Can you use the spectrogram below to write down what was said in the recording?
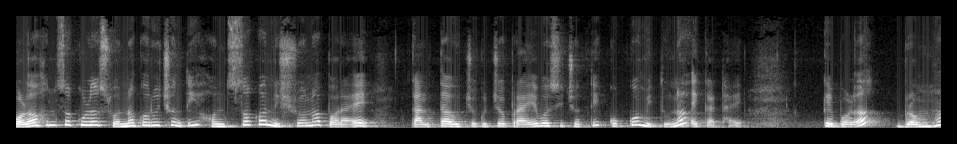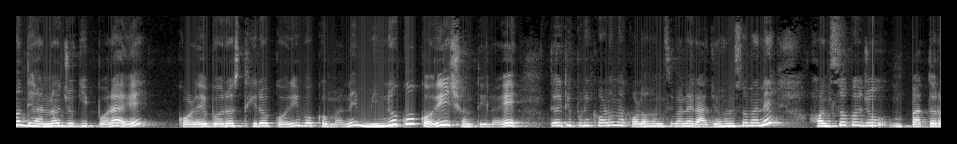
କଳହଂସ କୂଳ ସ୍ୱନ କରୁଛନ୍ତି ହଂସକ ନିଶ୍ୱନ ପରାଏ କାନ୍ତା ଉଚ୍ଚକୁଚ ପ୍ରାୟ ବସିଛନ୍ତି କୋକ ମିଥୁନ ଏକାଠାଏ କେବଳ ବ୍ରହ୍ମ ଧ୍ୟାନ ଯୋଗୀ ପରାଏ କଳେବର ସ୍ଥିର କରିବକମାନେ ମୀନକୁ କରିଛନ୍ତି ଲଏ ତ ଏଠି ପୁଣି କ'ଣ ନା କଳହଂସୀ ମାନେ ରାଜହଂସ ମାନେ ହଂସକ ଯେଉଁ ପାଦର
